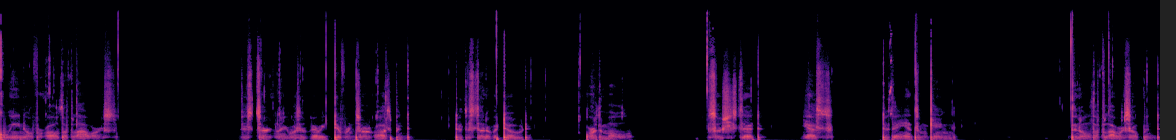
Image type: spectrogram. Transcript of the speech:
queen over all the flowers. This certainly was a very different sort of husband to the son of a toad or the mole. So she said, Yes, to the handsome king. Then all the flowers opened,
